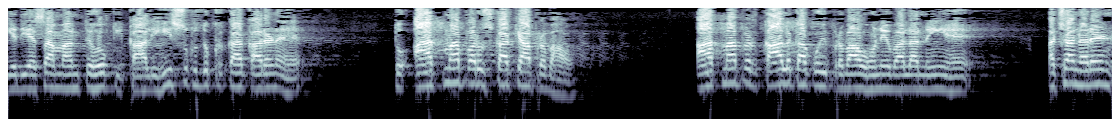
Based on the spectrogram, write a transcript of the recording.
यदि ऐसा मानते हो कि काल ही सुख दुख का कारण है तो आत्मा पर उसका क्या प्रभाव? आत्मा पर काल का कोई प्रभाव होने वाला नहीं है। अच्छा नारायण,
